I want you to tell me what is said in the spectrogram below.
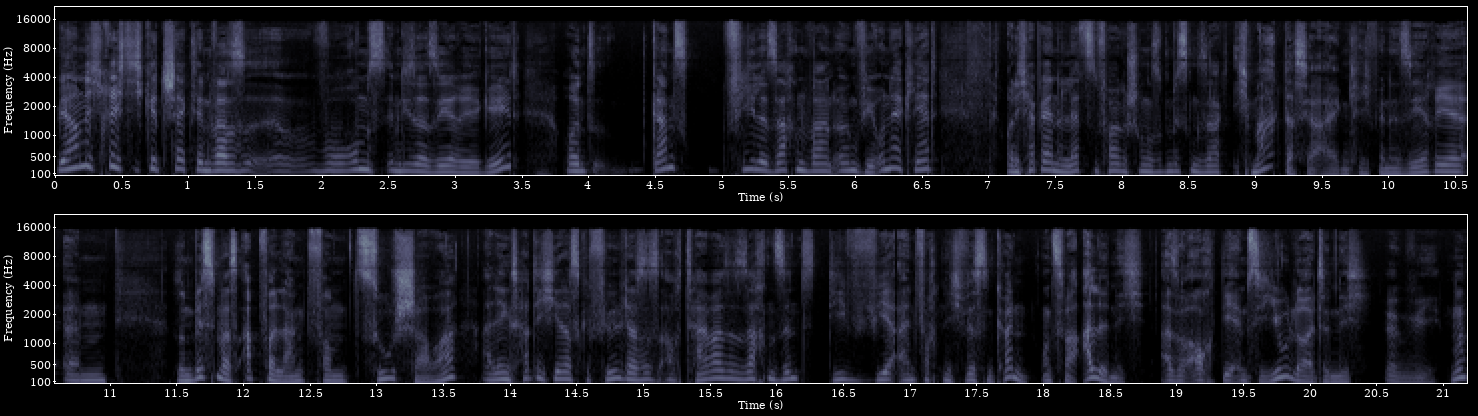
wir haben nicht richtig gecheckt, in was, äh, worum es in dieser Serie geht. Und ganz viele Sachen waren irgendwie unerklärt. Und ich habe ja in der letzten Folge schon so ein bisschen gesagt, ich mag das ja eigentlich, wenn eine Serie ähm, so ein bisschen was abverlangt vom Zuschauer. Allerdings hatte ich hier das Gefühl, dass es auch teilweise Sachen sind, die wir einfach nicht wissen können. Und zwar alle nicht. Also auch die MCU-Leute nicht irgendwie. Ne?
